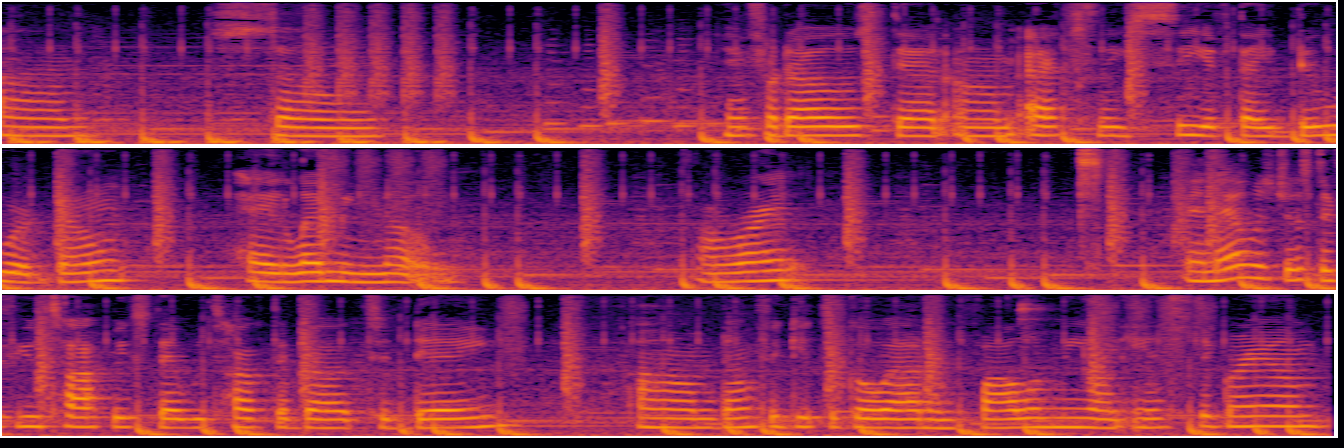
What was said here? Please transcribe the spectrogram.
Um, so, and for those that um, actually see if they do or don't, hey, let me know. All right. And that was just a few topics that we talked about today. Um, don't forget to go out and follow me on Instagram.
